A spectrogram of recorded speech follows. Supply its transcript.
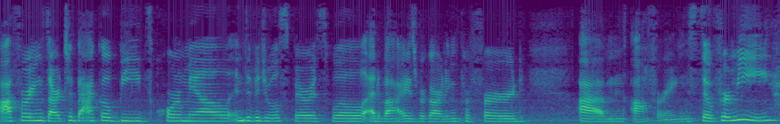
Offerings are tobacco, beads, cornmeal. Individual spirits will advise regarding preferred um, offerings. So for me,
